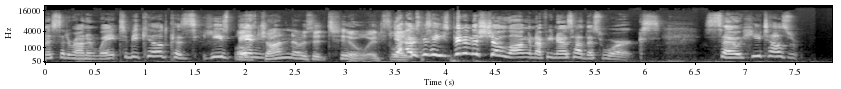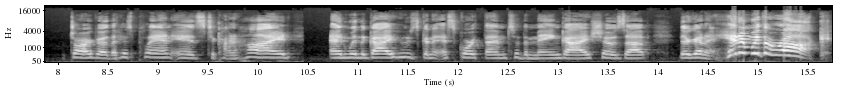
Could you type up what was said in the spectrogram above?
to sit around and wait to be killed because he's Well, been. John knows it too. It's yeah, like I was to say he's been in the show long enough. He knows how this works. So he tells Dargo that his plan is to kind of hide. And when the guy who's going to escort them to the main guy shows up, they're going to hit him with a rock.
